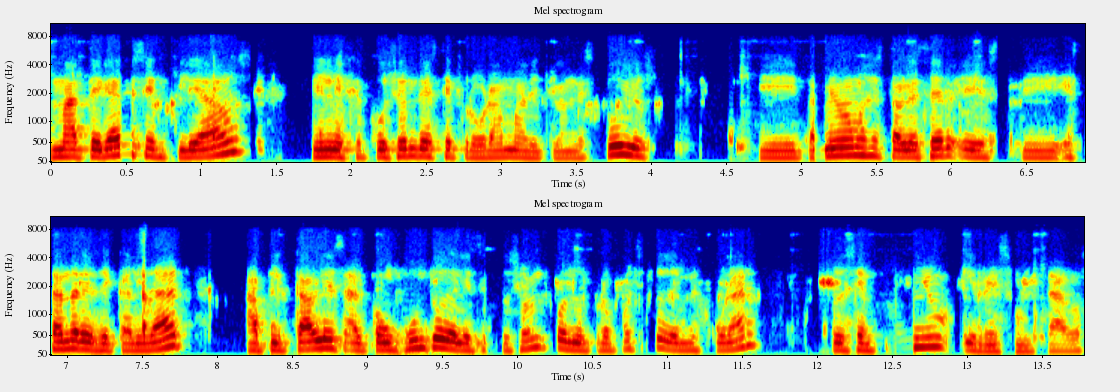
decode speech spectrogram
materiales empleados en la ejecución de este programa de plan de estudios. Eh, también vamos a establecer este, estándares de calidad aplicables al conjunto de la institución con el propósito de mejorar su desempeño y resultados.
